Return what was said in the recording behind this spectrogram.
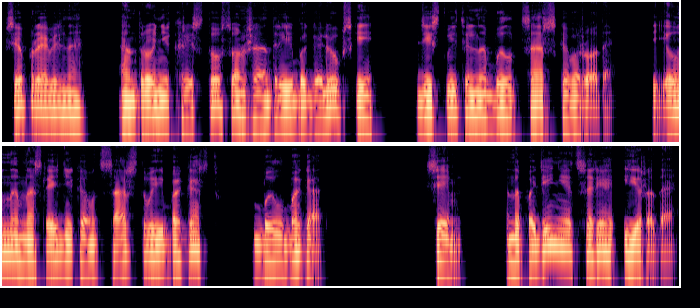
Все правильно. Андроник Христос, он же Андрей Боголюбский, действительно был царского рода. Юным наследником царства и богатств. Был богат. 7. Нападение царя Ирода.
